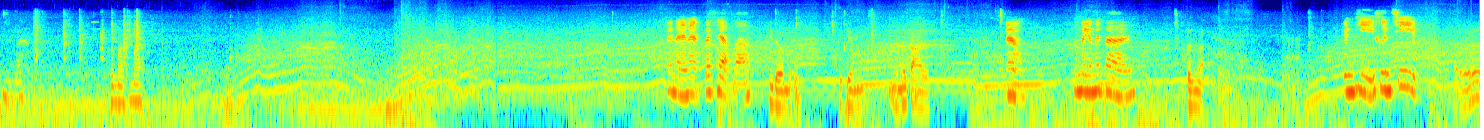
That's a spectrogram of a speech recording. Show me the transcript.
เห็นปะขึ้นมาขึ้นมาไปไหนเนี่ยไปแคบเหรอ ที่เดิมเลยไอ้เคนยังไม่ตายเลยอ้าวทำไมยังไม่ตาย ตึงอะ เป็นผีคืนชีพ เออ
